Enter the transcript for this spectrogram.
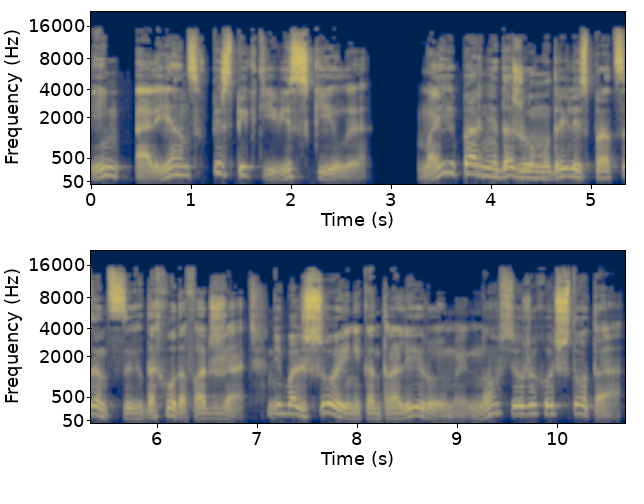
Им альянс в перспективе скиллы. Мои парни даже умудрились процент с их доходов отжать. Небольшой и неконтролируемый, но все же хоть что-то.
